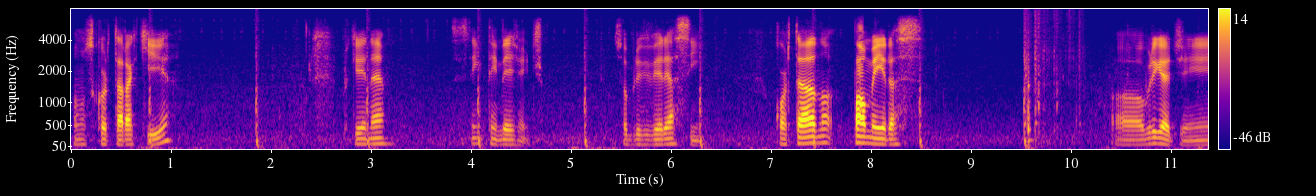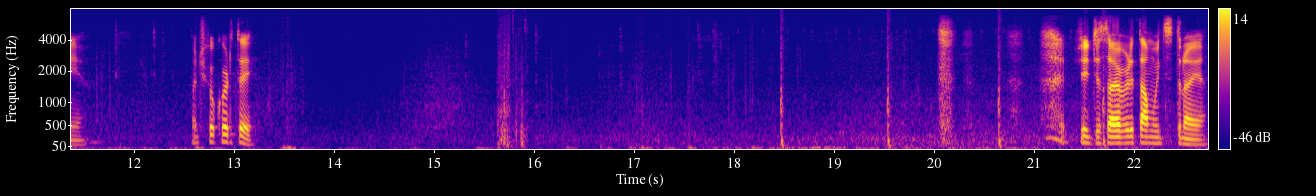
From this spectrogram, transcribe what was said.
Vamos cortar aqui. Porque, né? Vocês têm que entender, gente. Sobreviver é assim. Cortando palmeiras. Oh, obrigadinho. Onde que eu cortei? Gente, essa árvore tá muito estranha.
